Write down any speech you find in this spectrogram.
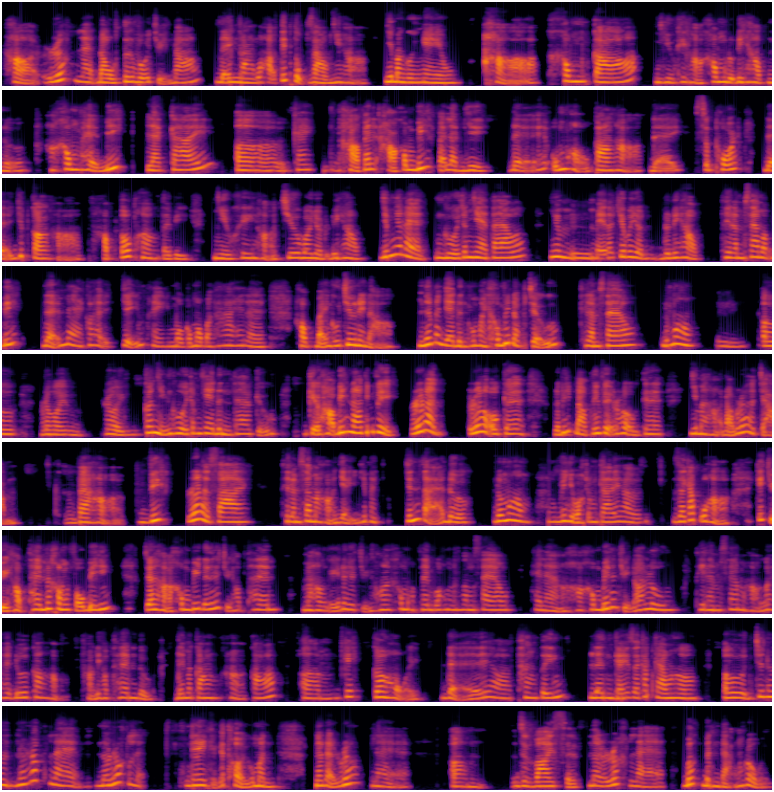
họ rất là đầu tư vào cái chuyện đó để Ừ. con của họ tiếp tục giàu như họ. Nhưng mà người nghèo họ không có nhiều khi họ không được đi học nữa. Họ không hề biết là cái ờ, cái họ phải họ không biết phải làm gì để ủng hộ con họ để support để giúp con họ học tốt hơn. Tại vì nhiều khi họ chưa bao giờ được đi học. Giống như là người trong nhà tao á nhưng Ừ. mẹ tao chưa bao giờ được đi học thì làm sao mà biết để mà có thể chỉ mày một cộng một bằng hai hay là học bản cửu chương này nọ? Nếu mà gia đình của mày không biết đọc chữ thì làm sao? Đúng không? Ừ. ừ rồi rồi có những người trong gia đình tao kiểu kiểu họ biết nói tiếng Việt rất là rất là ok rồi biết đọc tiếng Việt rất là ok nhưng mà họ đọc rất là chậm và họ viết rất là sai. Thì làm sao mà họ dạy nhưng mà chính tả được đúng không? Ví dụ trong cái uh, giai cấp của họ cái chuyện học thêm nó không phổ biến cho nên họ không biết đến cái chuyện học thêm. Mà họ nghĩ đây là chuyện thôi không học thêm cũng không không sao hay là họ không biết đến chuyện đó luôn. Thì làm sao mà họ có thể đưa con học họ đi học thêm được? Để mà con họ có um, cái cơ hội để uh, thăng tiến lên cái giai cấp cao hơn. Ừ cho nên nó rất là nó rất là ngay cả cái thời của mình nó đã rất là um, divisive nó đã rất là bất bình đẳng rồi.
